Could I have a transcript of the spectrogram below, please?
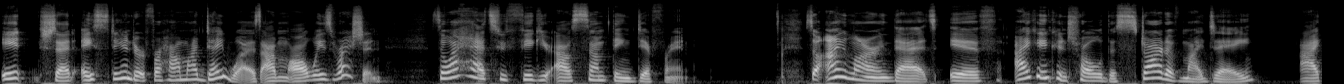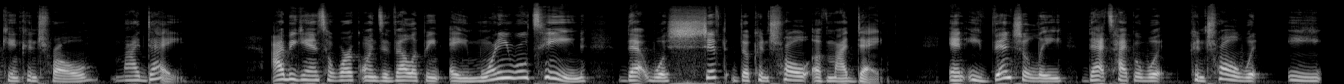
It set a standard for how my day was. I'm always rushing. So I had to figure out something different. So I learned that if I can control the start of my day, I can control my day. I began to work on developing a morning routine that will shift the control of my day. And eventually, that type of control would e-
